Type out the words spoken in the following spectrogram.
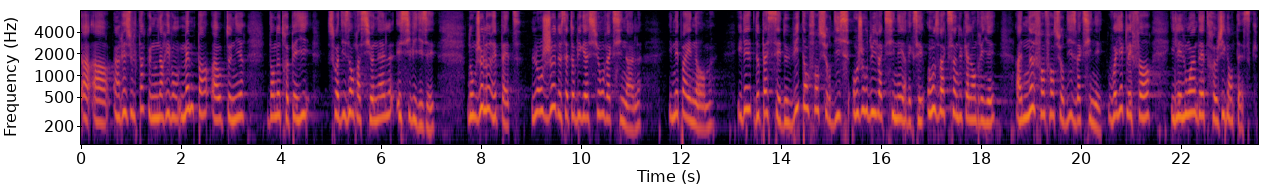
à, un résultat que nous n'arrivons même pas à obtenir dans notre pays, soi-disant rationnel et civilisé. Donc, je le répète, l'enjeu de cette obligation vaccinale, il n'est pas énorme. Il est de passer de 8 enfants sur 10 aujourd'hui vaccinés avec ces 11 vaccins du calendrier à 9 enfants sur 10 vaccinés. Vous voyez que l'effort, il est loin d'être gigantesque.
